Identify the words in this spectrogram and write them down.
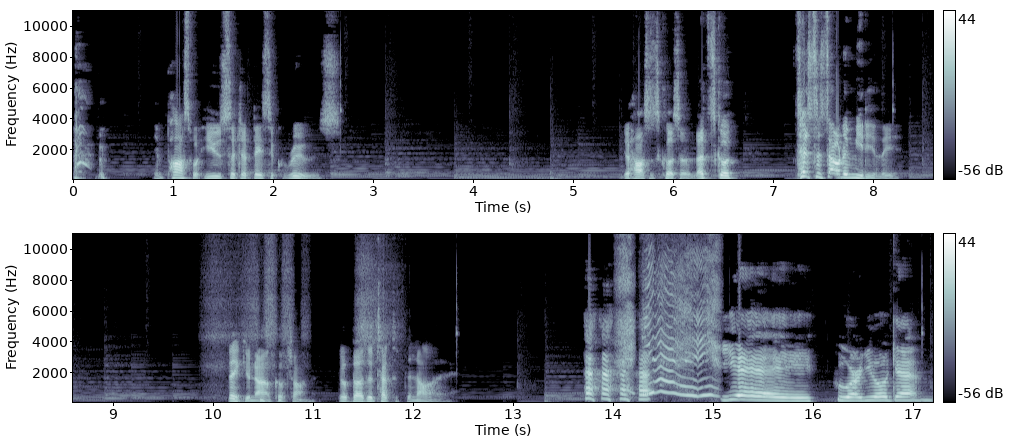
Impossible to use such a basic ruse. Your house is closer. Let's go test this out immediately. Thank you, Naoko-chan. You're a better detective than I. Yay! Yay! Who are you again?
